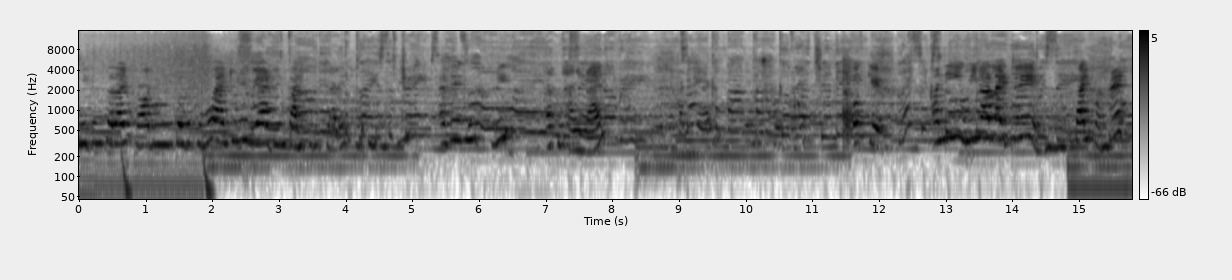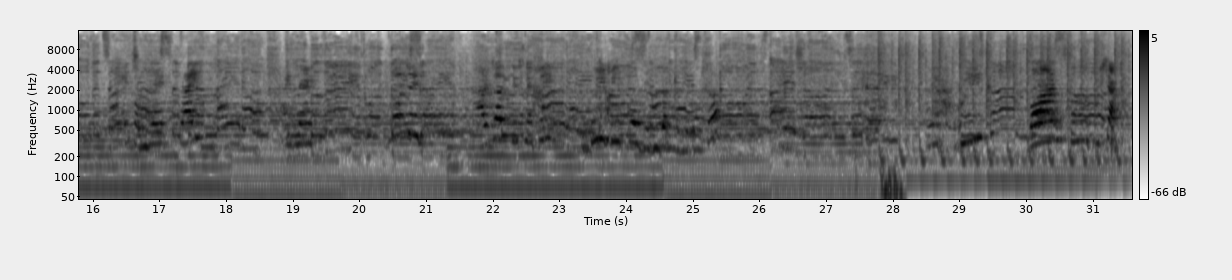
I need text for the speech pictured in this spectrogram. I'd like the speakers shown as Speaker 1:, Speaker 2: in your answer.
Speaker 1: it's
Speaker 2: Nitin Sarai from Kodakumu and today we are doing panipuri challenge. And then me Rai. Okay. Ani winner like eh, Jay 500 500 prize and then
Speaker 3: total Arjat Kisne pe 2 bill ko winner is You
